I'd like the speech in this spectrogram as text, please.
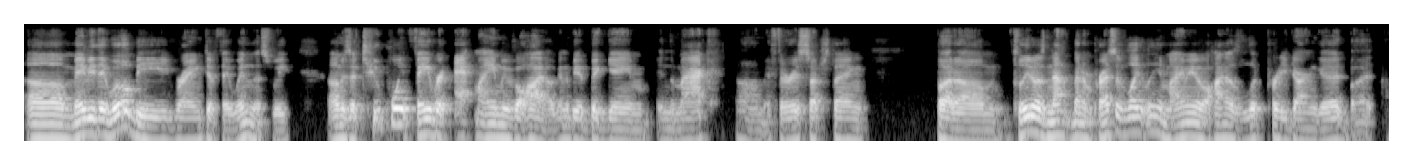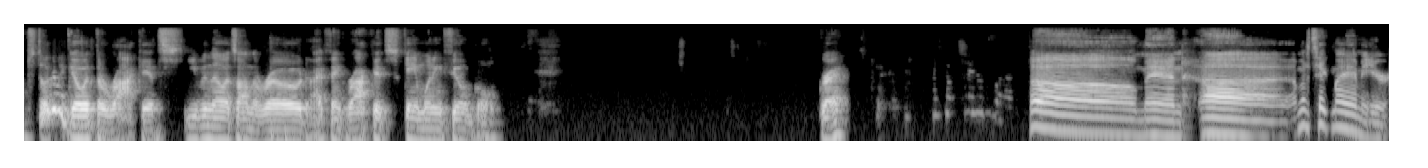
um, maybe they will be ranked if they win this week. Um, is a two point favorite at Miami of Ohio. Going to be a big game in the MAC, um, if there is such thing. But um, Toledo has not been impressive lately, and Miami of Ohio's looked pretty darn good. But I'm still going to go with the Rockets, even though it's on the road. I think Rockets game winning field goal. Gray? Oh man, uh, I'm gonna take Miami here.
